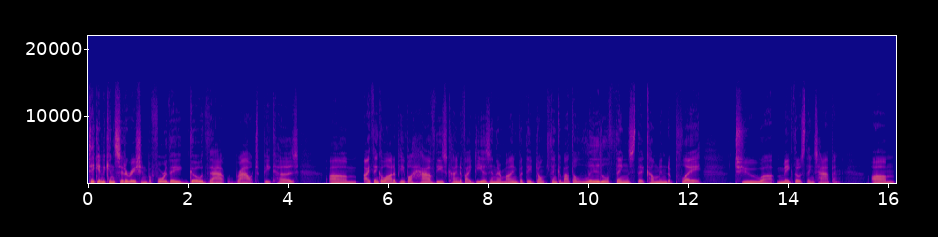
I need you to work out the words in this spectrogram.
take into consideration before they go that route because um, I think a lot of people have these kind of ideas in their mind, but they don't think about the little things that come into play to uh, make those things happen. Um,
